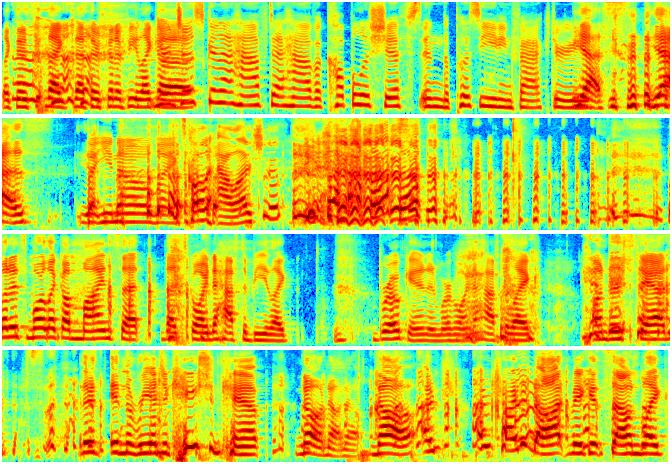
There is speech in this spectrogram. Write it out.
like, there's like that. There's gonna be like You're a just gonna have to have a couple of shifts in the pussy eating factory. yes, yes. But you know, like it's called allyship but it's more like a mindset that's going to have to be like broken, and we're going to have to like understand. There's, in the re-education camp, no, no, no, no. I'm I'm trying to not make it sound like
